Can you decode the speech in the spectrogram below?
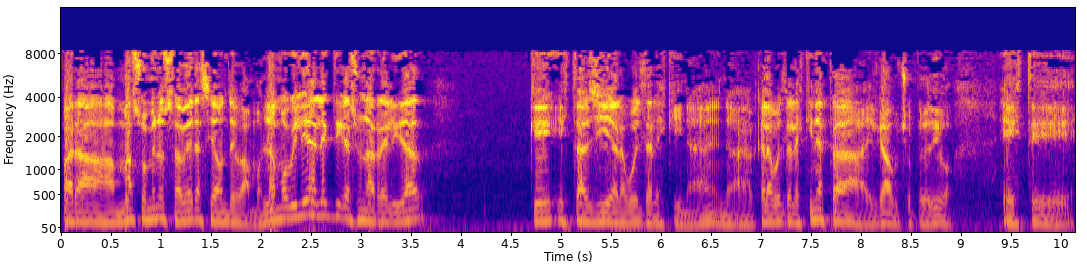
para más o menos saber hacia dónde vamos. La movilidad eléctrica es una realidad que está allí a la vuelta de la esquina. ¿eh? Acá a la vuelta de la esquina está el gaucho, pero digo, este,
